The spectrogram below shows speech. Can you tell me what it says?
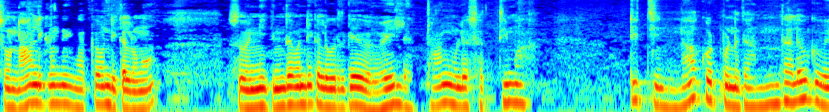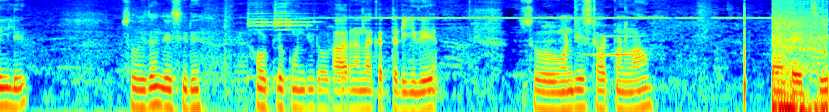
ஸோ நாளைக்கு வந்து எங்கள் அக்கா வண்டி கழுவணும். ஸோ இன்றைக்கி இந்த வண்டி கழுவுறதுக்கே வெயிலில் தாங்க முடியல. சத்தியமாக டிச்சு நாக் அவுட் பண்ணுது. அந்த அளவுக்கு வெயில். ஸோ இதான் கைஸ் இது. அவுட்லுக் வண்டியோட கார் நல்லா கட் அடிக்குது ஸோ வண்டியை ஸ்டார்ட் பண்ணலாம். பண்ணியிருக்கேன்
